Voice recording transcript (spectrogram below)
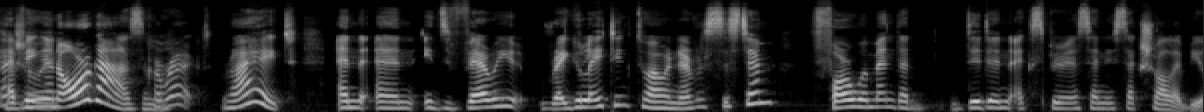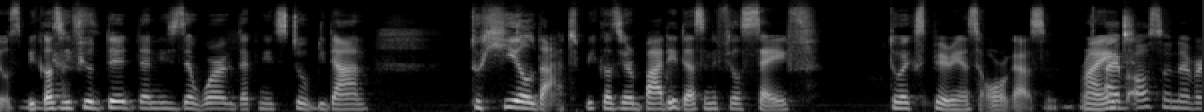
having an orgasm. Correct. Right. And and it's very regulating to our nervous system for women that didn't experience any sexual abuse. Because if you did, then it's the work that needs to be done to heal that because your body doesn't feel safe to experience orgasm, right? I've also never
